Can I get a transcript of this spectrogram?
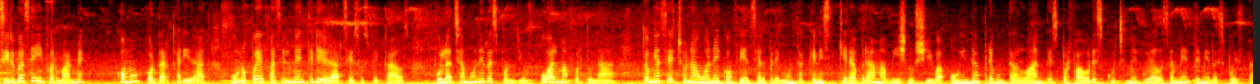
Sírvase informarme cómo, por dar caridad, uno puede fácilmente liberarse de sus pecados. Pulachamuni respondió, oh alma afortunada, tú me has hecho una buena y confidencial pregunta que ni siquiera Brahma, Vishnu, Shiva o Inda han preguntado antes. Por favor, escúchame cuidadosamente mi respuesta.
